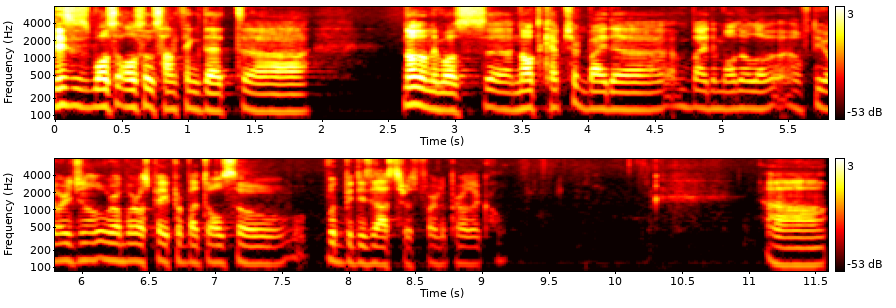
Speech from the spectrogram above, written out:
This is, was also something that uh, not only was uh, not captured by the, by the model of, of the original Ouroboros paper, but also would be disastrous for the protocol. Uh,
